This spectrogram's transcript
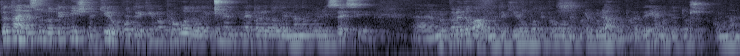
Питання суто технічне. Ті роботи, які ми проводили і не, передали на минулій сесії, е, ми передавали, ми такі роботи проводимо регулярно, передаємо для того, щоб комунальне,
